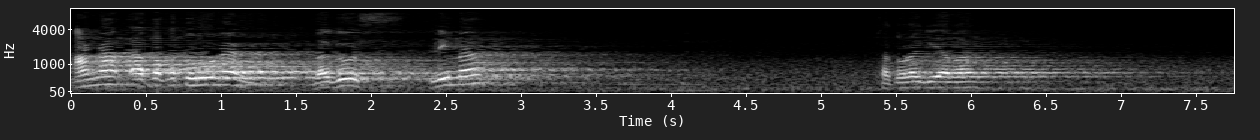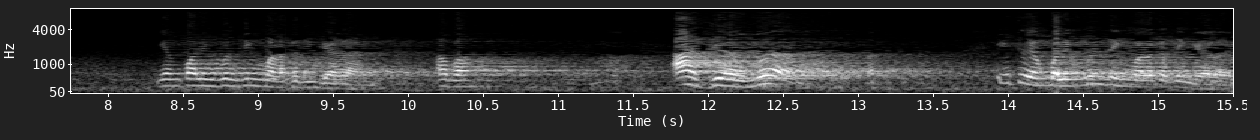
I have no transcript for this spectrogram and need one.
Anak atau keturunan? Bagus. Lima? Satu lagi apa? Yang paling penting malah ketinggalan. Apa? Agama. Itu yang paling penting malah ketinggalan.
